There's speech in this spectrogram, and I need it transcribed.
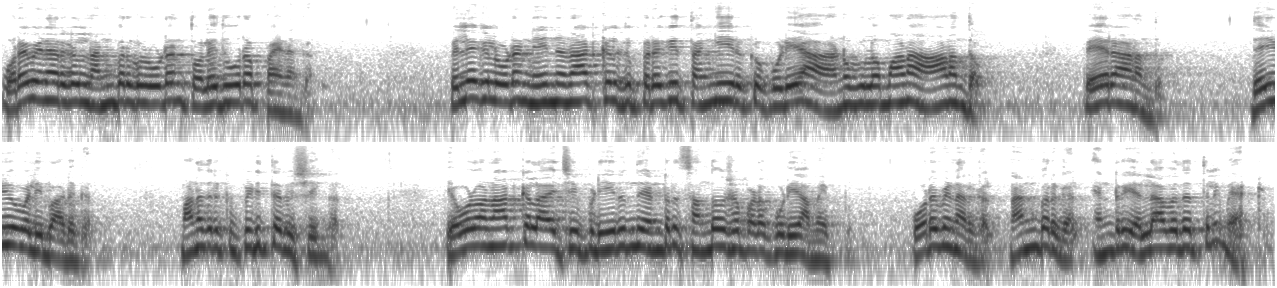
உறவினர்கள் நண்பர்களுடன் தொலைதூர பயணங்கள். பிள்ளைகளுடன் நீண்ட நாட்களுக்கு பிறகு தங்கி இருக்கக்கூடிய அனுகூலமான ஆனந்தம் பேரானந்தம் தெய்வ வழிபாடுகள் மனதிற்கு பிடித்த விஷயங்கள். எவ்வளோ நாட்கள் ஆயிடுச்சு இப்படி இருந்து என்று சந்தோஷப்படக்கூடிய அமைப்பு. உறவினர்கள் நண்பர்கள் என்று எல்லா விதத்திலும் ஏற்றம்.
